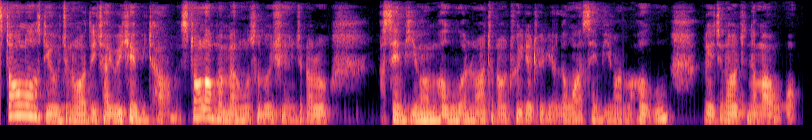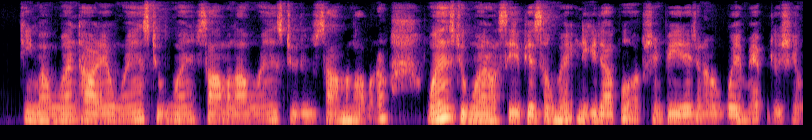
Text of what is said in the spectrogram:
stop loss တွေကိုကျွန်တော်တို့အတိအကျရွေးချယ်ပြီးထားအောင် stop loss မမှန်ဘူးဆိုလို့ရှိရင်ကျွန်တော်တို့အဆင်ပြေမှာမဟုတ်ဘူးပေါ့နော်ကျွန်တော်တို့ trade trade တွေလုံးဝအဆင်ပြေမှာမဟုတ်ဘူးပြီးကျွန်တော်တို့ဒီနေ့မှာ ဒီမှာ1ထားတယ်1 to 1စားမလား1 to 2စားမလားပေါ့နော်1 to 1တော့ safe အဖြစ်ဆုံးပဲ indicator put option ပေးတယ်ကျွန်တော်တို့ဝယ်မယ်ပြီးလို့ရှိရင်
